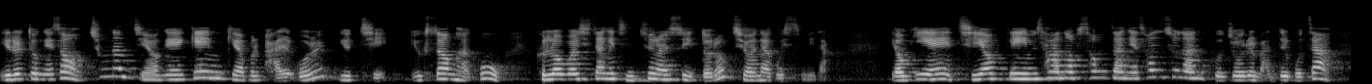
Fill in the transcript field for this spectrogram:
이를 통해서 충남 지역의 게임 기업을 발굴, 유치, 육성하고 글로벌 시장에 진출할 수 있도록 지원하고 있습니다. 여기에 지역 게임 산업 성장의 선순환 구조를 만들고자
